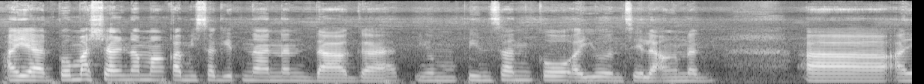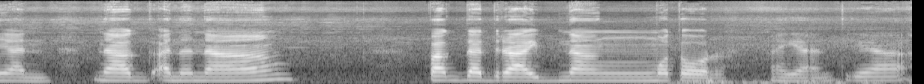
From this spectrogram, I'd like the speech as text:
Ayan, pumasyal naman kami sa gitna ng dagat. Yung pinsan ko, ayun, sila ang nag, ah, ayan, nag, ano ng, pagdadrive ng motor. Ayan, kaya,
